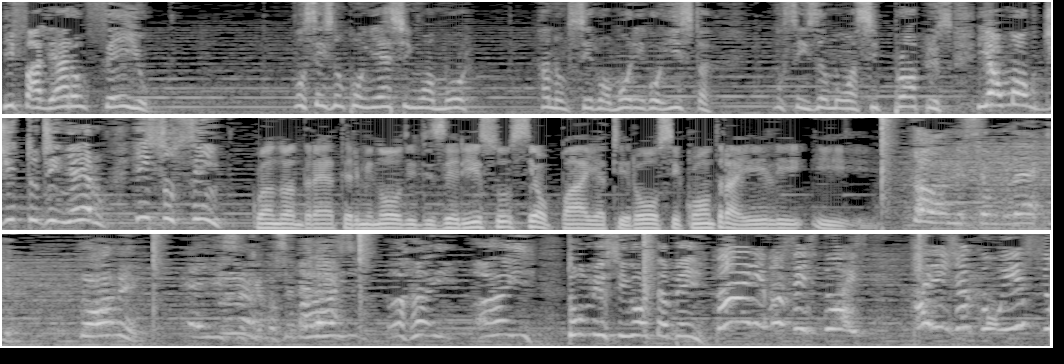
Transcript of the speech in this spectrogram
e falharam feio! Vocês não conhecem o amor a não ser o amor egoísta. Vocês amam a si próprios e ao maldito dinheiro! Isso sim! Quando André terminou de dizer isso, seu pai atirou-se contra ele e. Tome, seu moleque! Tome! É isso que você merece! Ai, ai! Tome o senhor também! Parem, vocês dois! Parem já com isso!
